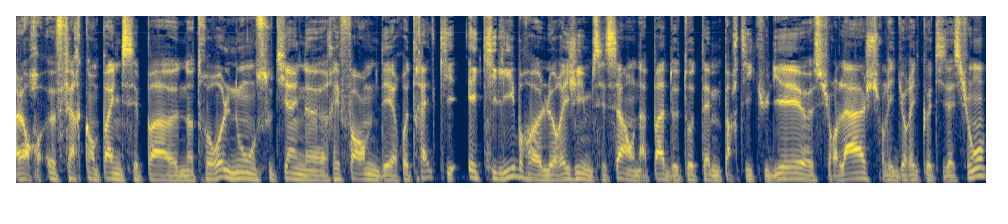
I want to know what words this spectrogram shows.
Alors, euh, faire campagne, c'est pas euh, notre rôle. Nous, on soutient une réforme des retraites qui équilibre le régime. C'est ça. On n'a pas de totem particulier euh, sur l'âge, sur les durées de cotisation.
